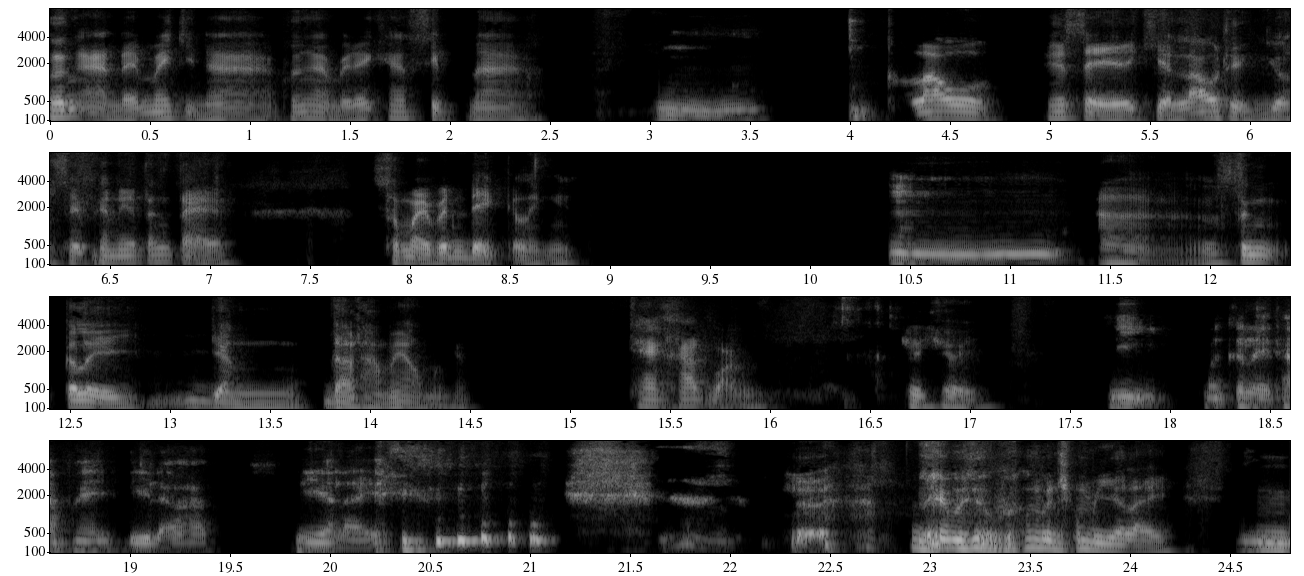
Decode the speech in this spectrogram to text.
พิ่งอ่านได้ไม่กี่หน้า เพิ่งอ่านไปได้แค่สิบหน้า อืมเล่าเฮเซเขียนเล่าถึงโยเซฟคาเนสตั้งแต่สมัยเป็นเด็กอะไรเงี้ยอืม อ่า ซึ่งก็เลยยังเดาทางไม่ออกเหมือนกันแค่คาดหวังเฉยนี่ มันก็เลยทำให้ดีแล้วครับ มีอะไรๆเลยไม่รู้ว่ามันจะมีอะไร อืม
